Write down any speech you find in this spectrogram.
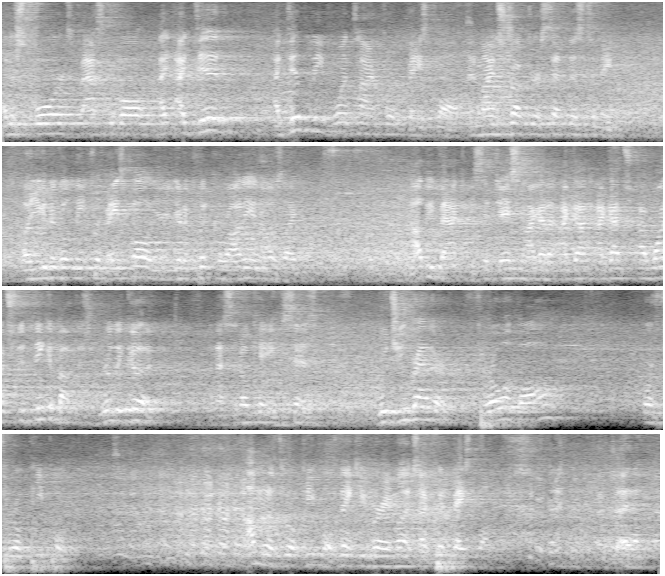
other sports, basketball. I, I did, I did leave one time for baseball, and my instructor said this to me. Oh, you're gonna go leave for baseball? You're gonna quit karate? And I was like, I'll be back. And he said, Jason, I got, I got, I got, I want you to think about this really good. And I said, okay. He says, would you rather throw a ball or throw people? I'm gonna throw people. Thank you very much. I quit baseball.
